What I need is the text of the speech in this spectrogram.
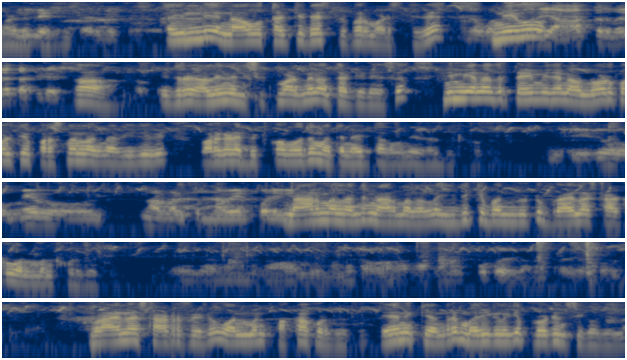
ಮಾಡಬೇಕು? ಇಲ್ಲಿ ನಾವು ತರ್ಟಿ ಡೇಸ್ ಪ್ರಿಪೇರ್ ಮಾಡಿಸ್ತೀವಿ. ನೀವು ಹಾಂ ಇದ್ರ ಅಲ್ಲಿಂದ ಇಲ್ಲಿ ಶಿಫ್ಟ್ ಮಾಡಿದ್ಮೇಲೆ ಒಂದು ತರ್ಟಿ ಡೇಸ್ ನಿಮ್ಗೆ ಏನಾದರೂ ಟೈಮ್ ಇದೆ ನಾವು ನೋಡ್ಕೊಳ್ತೀವಿ ಪರ್ಸ್ನಲ್ ಆಗಿ ನಾವು ಇದೀವಿ. ಹೊರಗಡೆ ಬಿಟ್ಕೋಬೋದು ಮತ್ತೆ ನೈಟ್ ತಗೊಂಡು ಇದ್ರಲ್ಲಿ ಬಿಟ್ಕೋಬೋದು. ಇದು ಮೇವು ನಾರ್ಮಲ್ ಫುಡ್ ನಾವೇನ್ ಕೋಳಿಗೆ? ನಾರ್ಮಲ್ ಅಂದ್ರೆ ನಾರ್ಮಲ್ ಅಲ್ಲ ಇದಕ್ಕೆ ಬಂದ್ಬಿಟ್ಟು ಬ್ರಾಯ್ಲರ್ ಸ್ಟಾರ್ಟರ್ ಒನ್ ಮಂತ್ ಕೊಡಬೇಕು. Broiler starter feed one month pukka ಕೊಡಬೇಕು. ಏನಕ್ಕೆ ಅಂದರೆ ಮರಿಗಳಿಗೆ ಪ್ರೋಟೀನ್ ಸಿಗೋದಿಲ್ಲ.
